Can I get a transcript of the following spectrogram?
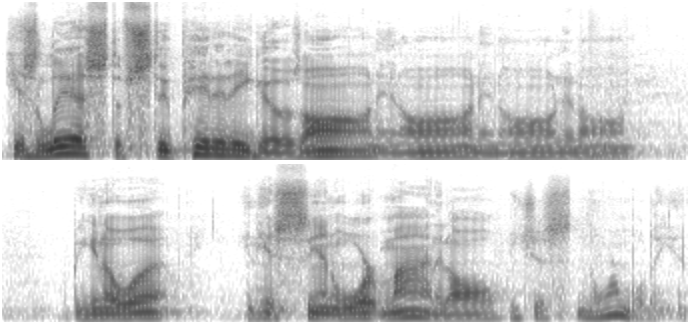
His list of stupidity goes on and on and on and on. But you know what? In his sin warped mind, it all was just normal to him.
